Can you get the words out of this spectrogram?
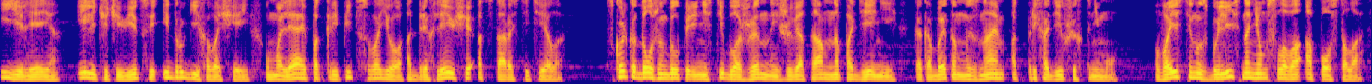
и елея, или чечевицы и других овощей, умоляя подкрепить свое, отдряхлеющее от старости тело. Сколько должен был перенести блаженный, живя там, нападений, как об этом мы знаем от приходивших к нему. Воистину сбылись на нем слова апостола –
